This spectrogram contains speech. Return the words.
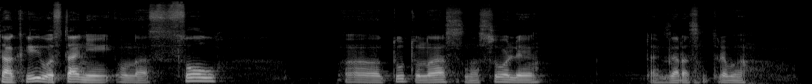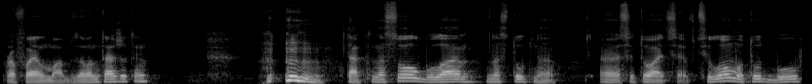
Так, і останній у нас сол. Е, Тут у нас на солі. Так, зараз треба профайл map завантажити. Так, на сол була наступна е, ситуація. В цілому тут був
